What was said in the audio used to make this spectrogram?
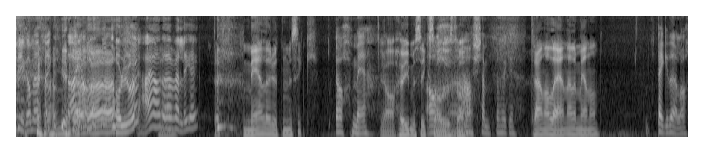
Flyger med trikk. Ja, ja. Har du det? ja, ja, det er veldig gøy. Med eller uten musikk? Ja, med. Ja, høy musikk, sa du i Åh, ja, stad. kjempehøye. Tren alene eller med noen? Begge deler.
